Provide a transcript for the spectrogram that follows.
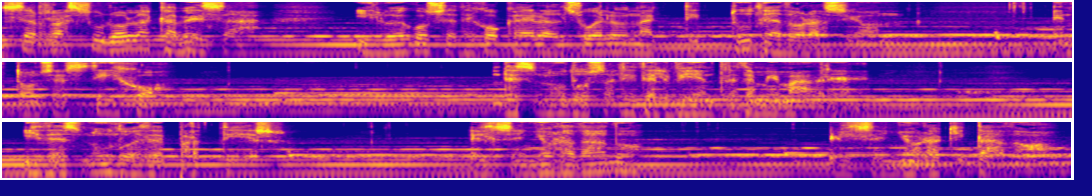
se rasuró la cabeza y luego se dejó caer al suelo en actitud de adoración. entonces dijo, desnudo salí del vientre de mi madre y desnudo he de partir. El Señor ha dado, el Señor ha quitado.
